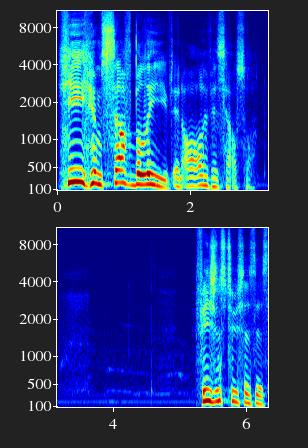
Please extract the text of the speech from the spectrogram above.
He himself believed in all of his household. Ephesians 2 says this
